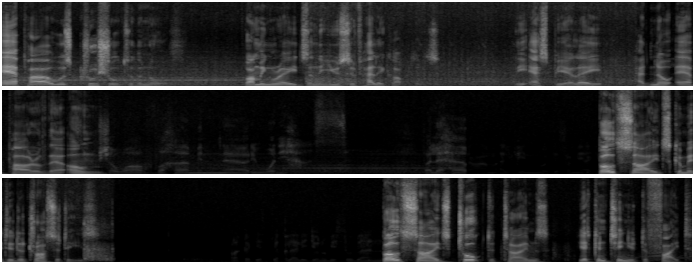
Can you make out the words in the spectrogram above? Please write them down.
Air power was crucial to the north. Bombing raids and the use of helicopters. The SPLA had no air power of their own. Both sides committed atrocities. Both sides talked at times, yet continued to fight.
